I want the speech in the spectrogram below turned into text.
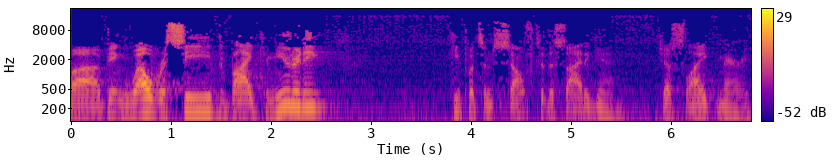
uh, being well received by community, he puts himself to the side again, just like Mary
